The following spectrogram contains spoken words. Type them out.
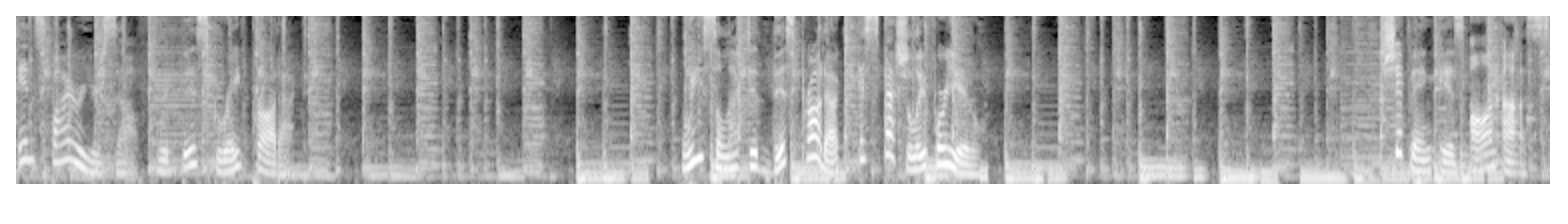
Inspire yourself with this great product. We selected this product especially for you. Shipping is on us.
